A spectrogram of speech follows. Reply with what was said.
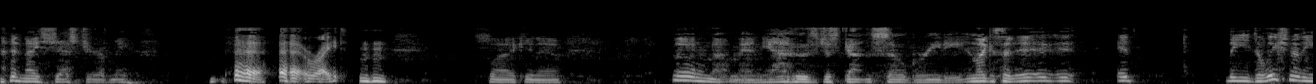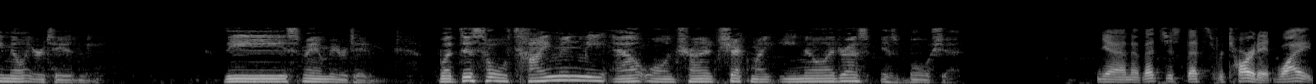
a nice gesture of me. right. Mm-hmm. it's like, you know, I don't know, man. Yahoo's just gotten so greedy. And like I said, it, it, it the deletion of the email irritated me. The spam irritated me. But this whole timing me out while I'm trying to check my email address is bullshit. Yeah, no, that's just that's retarded. Why?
